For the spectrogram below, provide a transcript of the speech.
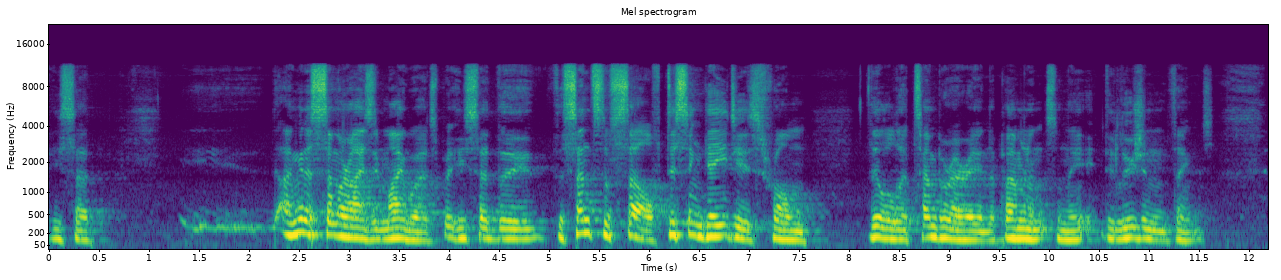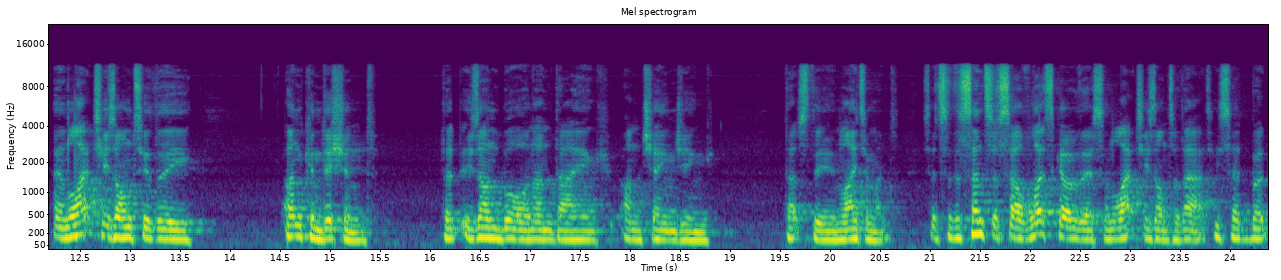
He said, I'm going to summarize in my words, but he said the, the sense of self disengages from the, all the temporary and the permanence and the delusion things and latches onto the unconditioned that is unborn, undying, unchanging. That's the enlightenment. So, so the sense of self lets go this and latches onto that. He said, but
